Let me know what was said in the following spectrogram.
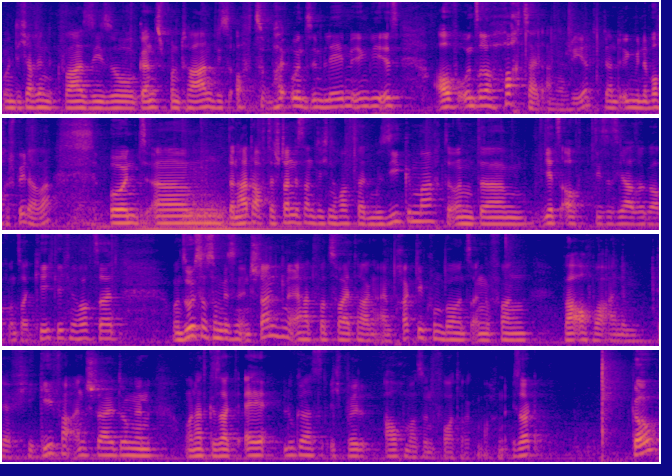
und ich habe ihn quasi so ganz spontan, wie es oft so bei uns im Leben irgendwie ist, auf unsere Hochzeit engagiert, die dann irgendwie eine Woche später war. Und ähm, dann hat er auf der standesamtlichen Hochzeit Musik gemacht und ähm, jetzt auch dieses Jahr sogar auf unserer kirchlichen Hochzeit. Und so ist das so ein bisschen entstanden. Er hat vor zwei Tagen ein Praktikum bei uns angefangen, war auch bei einem der 4G-Veranstaltungen und hat gesagt, ey Lukas, ich will auch mal so einen Vortrag machen. Ich sag, go,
